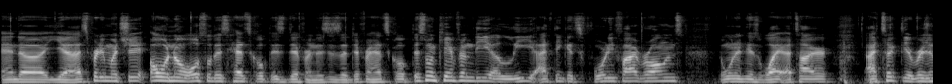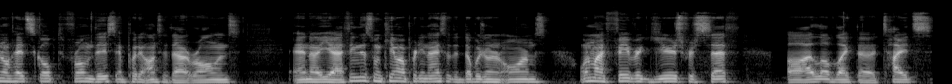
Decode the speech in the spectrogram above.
And uh, yeah, that's pretty much it. Oh no, also this head sculpt is different. This is a different head sculpt. This one came from the Elite, I think it's 45 Rollins, the one in his white attire. I took the original head sculpt from this and put it onto that Rollins. And uh, yeah, I think this one came out pretty nice with the double jointed arms. One of my favorite gears for Seth. Uh, I love like the tights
